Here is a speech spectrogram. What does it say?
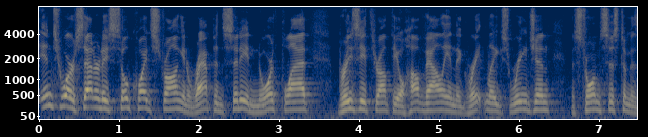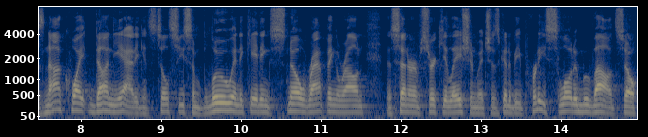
into our Saturday still quite strong in Rapid City and North Platte. Breezy throughout the Ohio Valley and the Great Lakes region. The storm system is not quite done yet. You can still see some blue indicating snow wrapping around the center of circulation, which is going to be pretty slow to move out. So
